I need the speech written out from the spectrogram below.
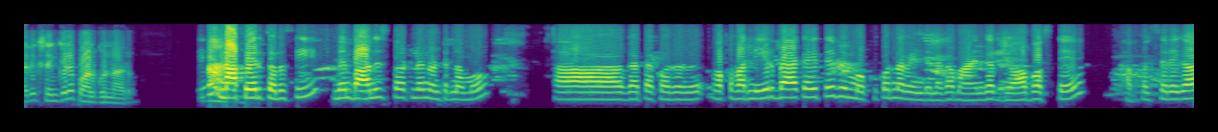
అధిక సంఖ్యలో పాల్గొన్నారు. నా పేరు తులసి. మేము బానిస తోటలోనే ఉంటున్నాము. ఆ గత ఒక వన్ ఇయర్ బ్యాక్ అయితే మేము మొక్కుకున్నామండి. ఇలాగా మా ఆయన గారు జాబ్ వస్తే కంపల్సరీగా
